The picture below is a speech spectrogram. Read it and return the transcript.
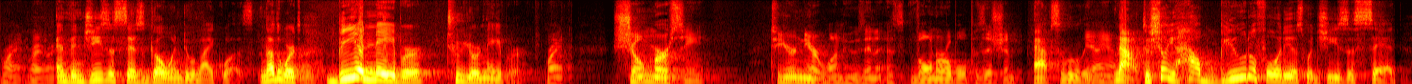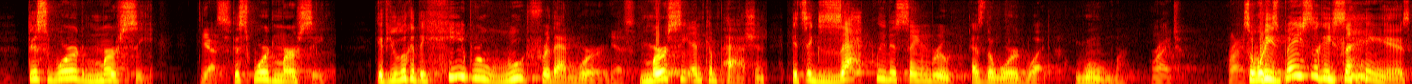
Right, right, right. And then Jesus says, go and do likewise. In other words, be a neighbor to your neighbor. Right. Show mercy to your near one who's in a vulnerable position. Absolutely. Yeah, yeah. Now, to show you how beautiful it is what Jesus said, this word mercy, Yes. this word mercy, if you look at the Hebrew root for that word, Yes. mercy and compassion, it's exactly the same root as the word what? Womb. Right. Right. So what he's basically saying is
